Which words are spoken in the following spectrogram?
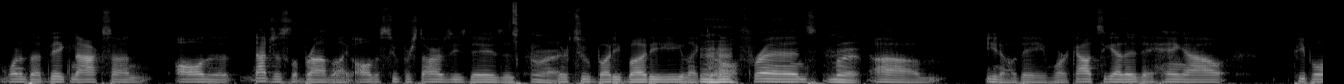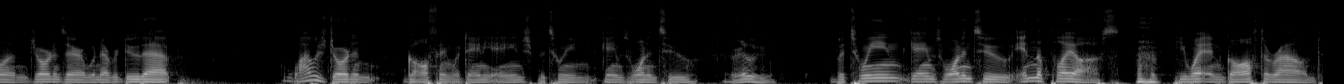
one of the big knocks on all the not just LeBron but like all the superstars these days is right. they're too buddy buddy, like they're Mhm. all friends. Right. Um, you know, they work out together, they hang out. People in Jordan's era would never do that. Why was Jordan golfing with Danny Ainge between games one and two. Really? Between games one and two in the playoffs, he went and golfed around.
